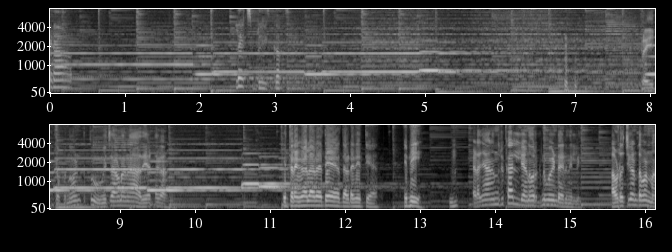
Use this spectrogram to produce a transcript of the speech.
എടാ ലെറ്റ്സ് ബ്രേക്കപ്പ് ബ്രേക്കപ്പ് എന്ന് പറഞ്ഞിട്ട് തൂങ്ങിച്ചാണോ ഞാൻ ആദ്യമായിട്ട് കാണുന്നത്. ഇത്രയും കാലം അറിയാതെ ഏതാടെ നിത്യ എബി. എടാ ഞാനൊരു കല്യാണ വർക്കിന് പോയിണ്ടായിരുന്നില്ലേ? അവിടെ വെച്ച് കണ്ട പെണ്ണ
